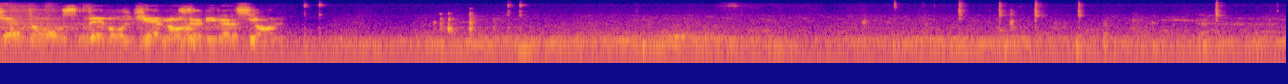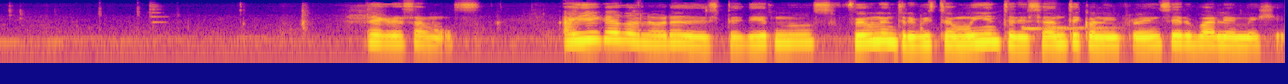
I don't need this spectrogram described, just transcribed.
Llenos, dedos llenos de diversión. Regresamos. Ha llegado la hora de despedirnos. Fue una entrevista muy interesante con la influencer Vale MG.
